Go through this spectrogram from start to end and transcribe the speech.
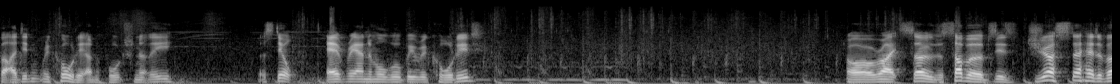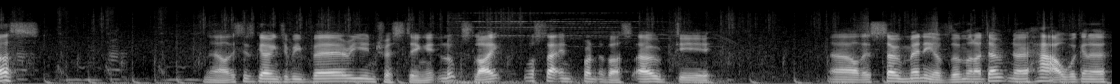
but I didn't record it unfortunately. But still, every animal will be recorded Alright, so the suburbs is just ahead of us. Now, this is going to be very interesting. It looks like... What's that in front of us? Oh, dear. Oh, there's so many of them, and I don't know how we're going to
